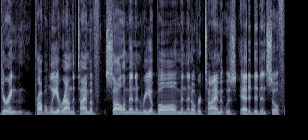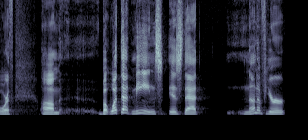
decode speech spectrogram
during probably around the time of Solomon and Rehoboam, and then over time it was edited and so forth. Um, but what that means is that none of your,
